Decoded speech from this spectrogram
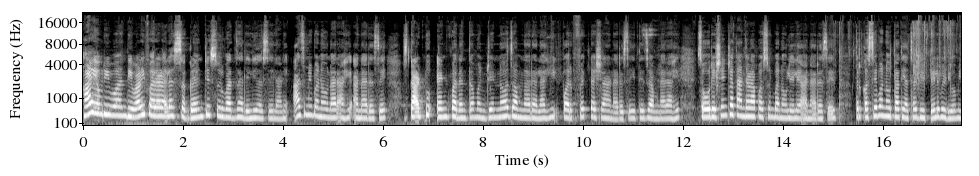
हाय एव्हरीवन दिवाळी फराळाला सगळ्यांची सुरुवात झालेली असेल आणि आज मी बनवणार आहे अनारसे. स्टार्ट टू एंडपर्यंत म्हणजे न जमणाऱ्याला ही परफेक्ट अशा अनारसे इथे जमणार आहे. सो रेशनच्या तांदळापासून बनवलेले अनारसे. तर कसे बनवतात याचा डिटेल व्हिडिओ मी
